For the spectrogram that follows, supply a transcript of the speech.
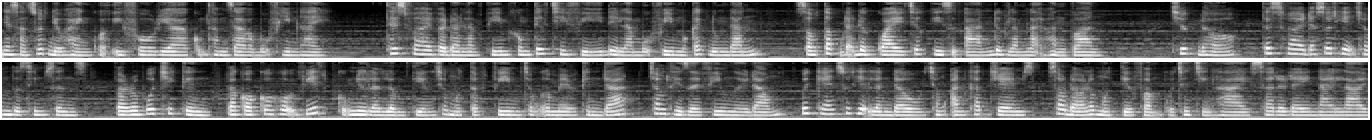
nhà sản xuất điều hành của Euphoria cũng tham gia vào bộ phim này. Tesfaye và đoàn làm phim không tiếc chi phí để làm bộ phim một cách đúng đắn. 6 tập đã được quay trước khi dự án được làm lại hoàn toàn. Trước đó, Tesfaye đã xuất hiện trong The Simpsons và Robot Chicken và có cơ hội viết cũng như là lồng tiếng trong một tập phim trong American Dad. Trong thế giới phim người đóng, Weekend xuất hiện lần đầu trong Uncut Gems, sau đó là một tiểu phẩm của chương trình hài Saturday Night Live.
